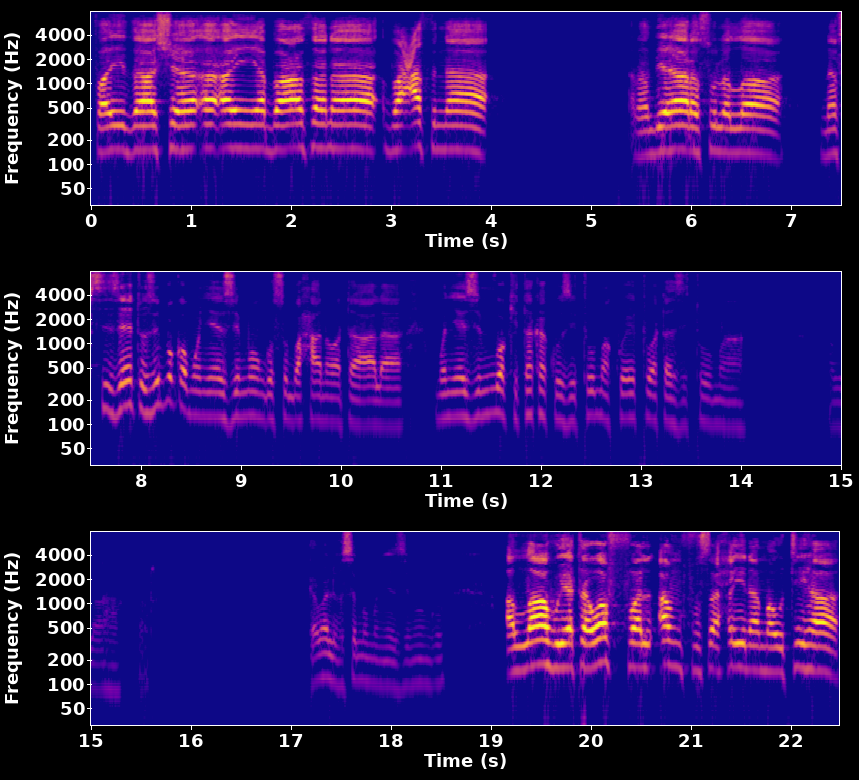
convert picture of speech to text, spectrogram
faidha shaa an yabathana baathna. Anaambia ya rasulllah nafsi zetu zipo kwa mwenyezi mungu subhanahu wataala mwenyezi mungu akitaka kuzituma kwetu atazituma. Allahu akbar. Kama alivyosema mwenyezi mungu allahu yatawaffa lanfusa hina mautiha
